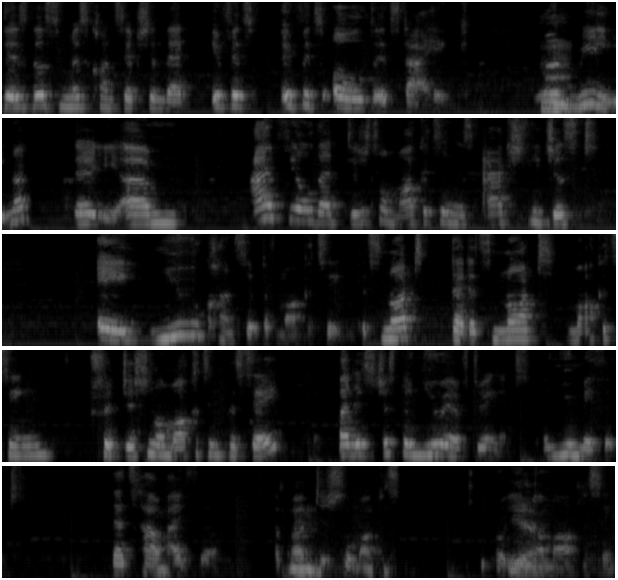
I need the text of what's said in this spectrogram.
there's this misconception that if it's if it's old it's dying not hmm. really not necessarily um i feel that digital marketing is actually just a new concept of marketing it's not that it's not marketing traditional marketing per se but it's just a new way of doing it a new method that's how mm. i feel about mm. digital marketing you know, email yeah, marketing.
